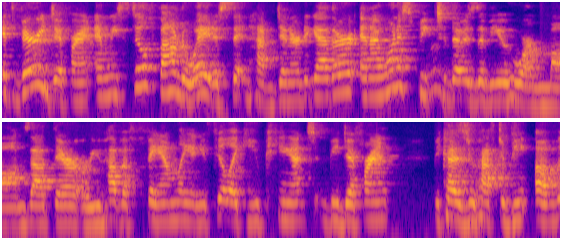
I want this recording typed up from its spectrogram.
it's very different. And we still found a way to sit and have dinner together. And I want to speak to those of you who are moms out there, or you have a family and you feel like you can't be different because you have to be of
